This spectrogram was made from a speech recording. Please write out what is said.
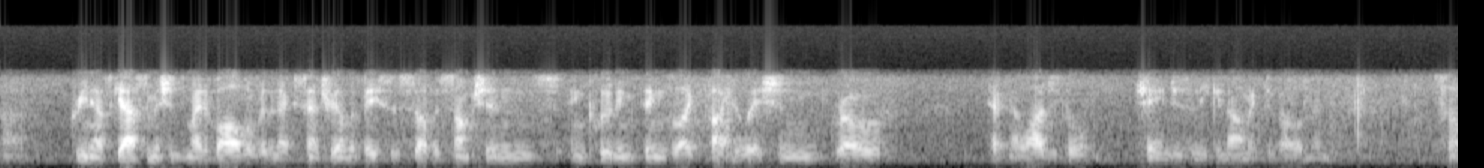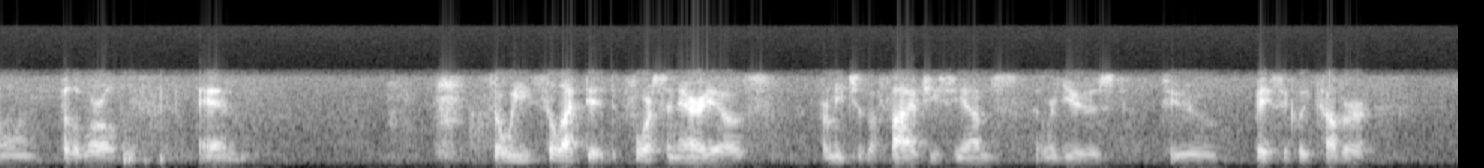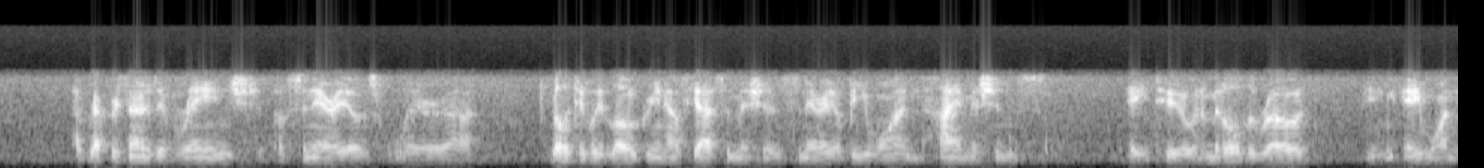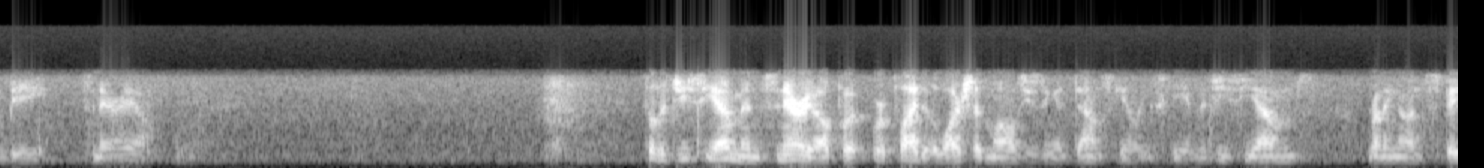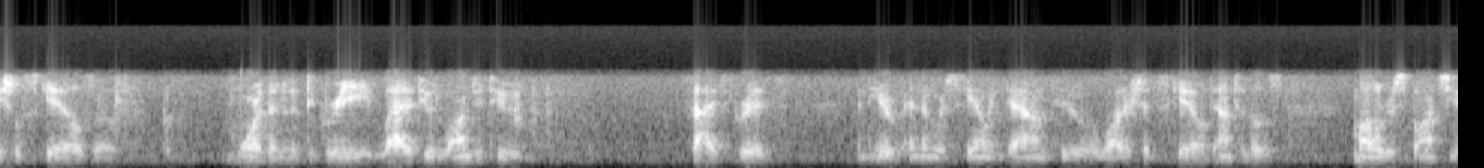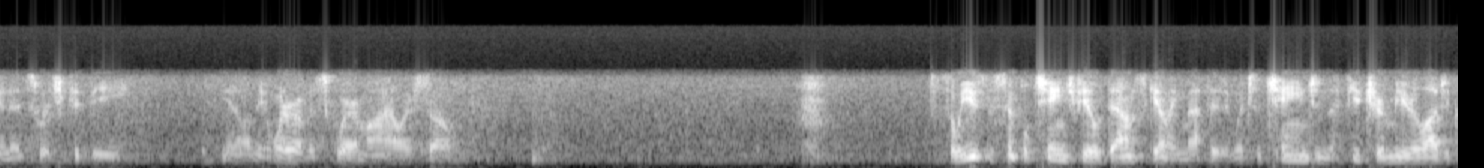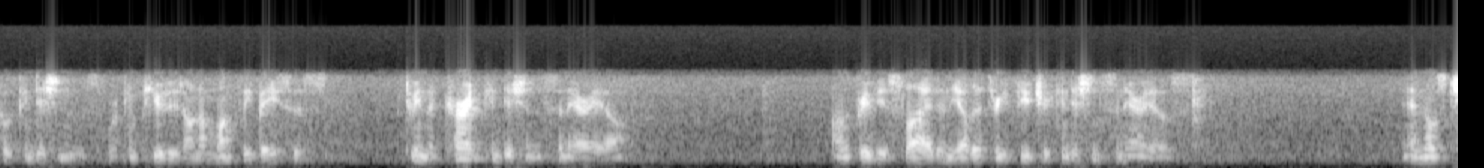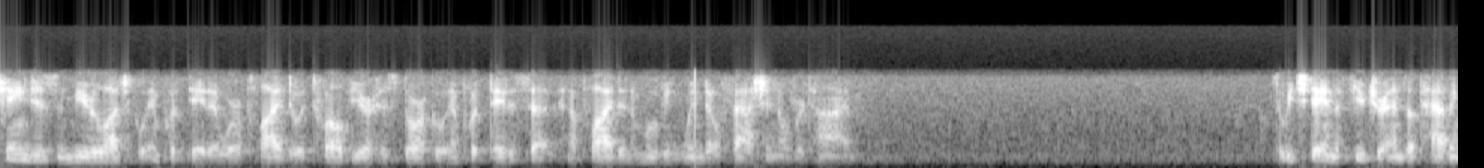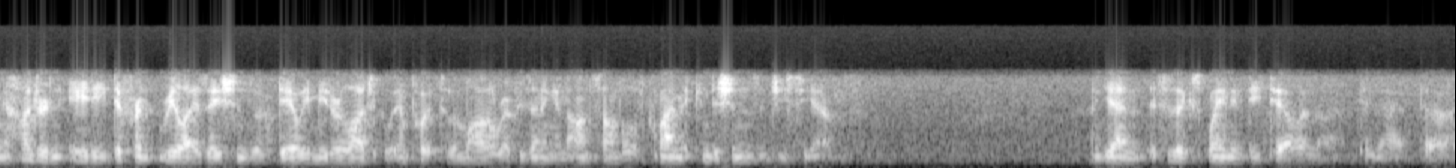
uh, greenhouse gas emissions might evolve over the next century on the basis of assumptions including things like population growth, technological changes in economic development, so on, for the world. And we selected four scenarios from each of the five GCMs that were used to basically cover a representative range of scenarios where, uh, relatively low greenhouse gas emissions, scenario B one, high emissions, A two, and a middle of the road being A one B scenario. So the GCM and scenario output were applied to the watershed models using a downscaling scheme. The GCMs running on spatial scales of more than a degree latitude, longitude, size grids. And here, and then we're scaling down to a watershed scale, down to those model response units, which could be, you know, on the order of a square mile or so. So we used a simple change field downscaling method in which the change in the future meteorological conditions were computed on a monthly basis between the current condition scenario on the previous slide and the other three future condition scenarios and those changes in meteorological input data were applied to a twelve-year historical input data set and applied in a moving window fashion over time. So each day in the future ends up having hundred and eighty different realizations of daily meteorological input to the model representing an ensemble of climate conditions and GCMs. Again, this is explained in detail in that, uh,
